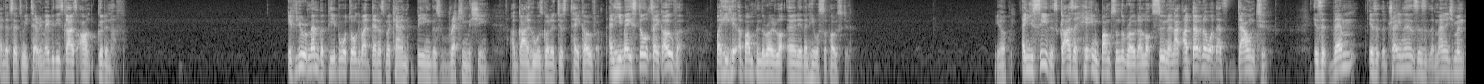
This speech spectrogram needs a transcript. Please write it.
and they've said to me, Terry, maybe these guys aren't good enough. If you remember, people were talking about Dennis McCann being this wrecking machine, a guy who was going to just take over. And he may still take over, but he hit a bump in the road a lot earlier than he was supposed to. You know, and you see this guys are hitting bumps in the road a lot sooner, and I, I don't know what that's down to. Is it them? Is it the trainers? Is it the management?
